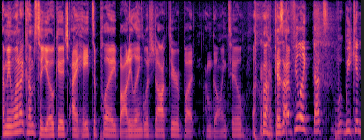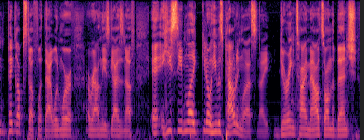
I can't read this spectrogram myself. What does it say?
I mean, when it comes to Jokic, I hate to play body language doctor, but I'm going to because I feel like that's w- we can pick up stuff with that when we're around these guys enough. And he seemed like you know he was pouting last night during timeouts on the bench,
